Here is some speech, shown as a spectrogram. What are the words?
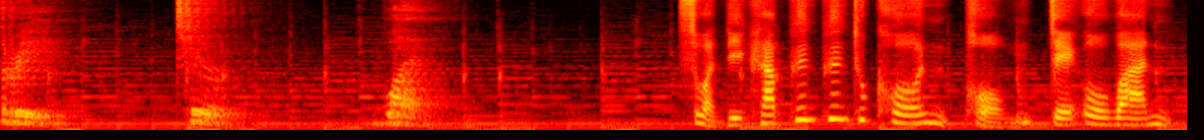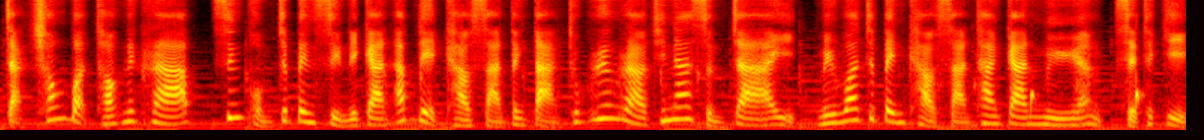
three สวัสดีครับเพื่อนๆทุกคน ผม JO1 จากช่องบอทท็อกนะครับ ซึ่งผมจะเป็นสื่อในการอัปเดตข่าวสารต่างๆ ทุกเรื่องราวที่น่าสนใจ ไม่ว่าจะเป็นข่าวสารทางการเมือง เศรษฐกิจ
